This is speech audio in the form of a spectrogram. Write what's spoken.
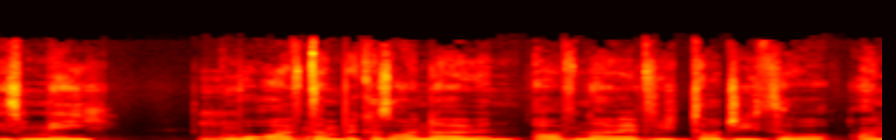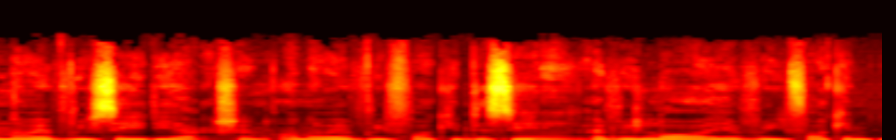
is me And what I've done because I know and I've know every dodgy thought, I know every seedy action, I know every fucking deceit, mm. every lie, every fucking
